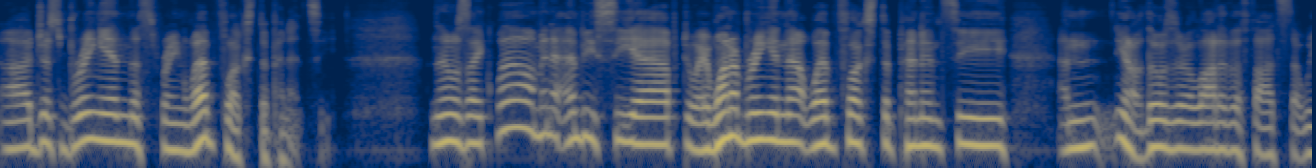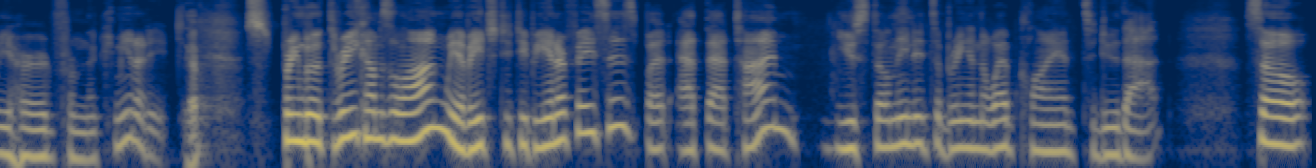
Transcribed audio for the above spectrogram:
Uh, just bring in the Spring Web Flux dependency. And then I was like, well, I'm in an MVC app. Do I want to bring in that Web Flux dependency? And you know, those are a lot of the thoughts that we heard from the community. Yep. Spring Boot 3 comes along. We have HTTP interfaces, but at that time, you still needed to bring in the web client to do that. So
